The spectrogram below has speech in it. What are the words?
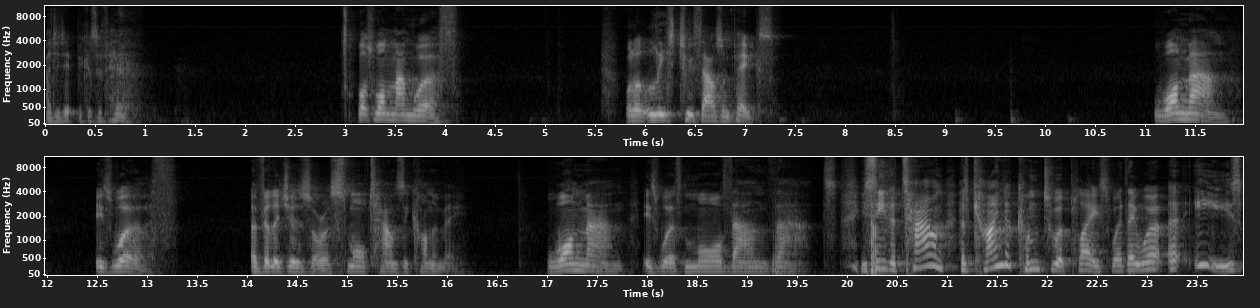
I did it because of him. What's one man worth? Well, at least 2,000 pigs. One man is worth a village's or a small town's economy. One man is worth more than that. You see, the town had kind of come to a place where they were at ease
